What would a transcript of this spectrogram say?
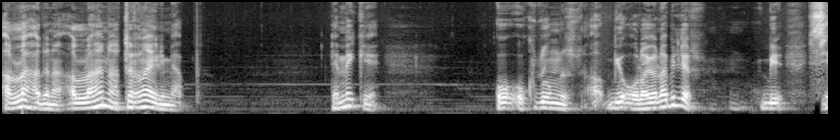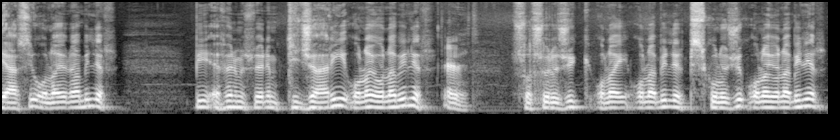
Allah adına, Allah'ın hatırına ilim yap. Demek ki o okuduğumuz bir olay olabilir. Bir siyasi olay olabilir. Bir efendim söyleyeyim ticari olay olabilir. Evet. Sosyolojik olay olabilir, psikolojik olay olabilir.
